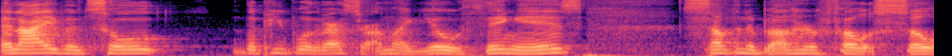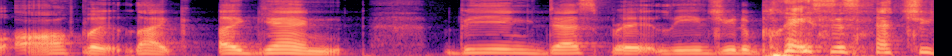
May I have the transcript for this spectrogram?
and I even told the people in the restaurant, I'm like, yo, thing is, something about her felt so off. But like, again, being desperate leads you to places that you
